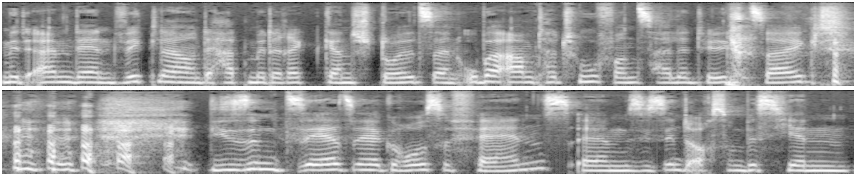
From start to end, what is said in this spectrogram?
mit einem der Entwickler und er hat mir direkt ganz stolz sein Oberarm-Tattoo von Silent Hill gezeigt. die sind sehr, sehr große Fans. Ähm, sie sind auch so ein bisschen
